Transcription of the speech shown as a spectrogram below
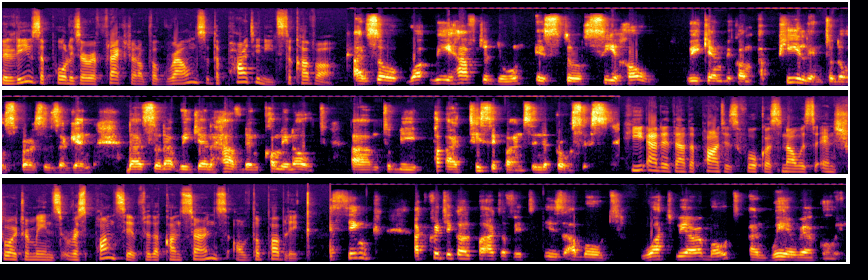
believes the poll is a reflection of the grounds the party needs to cover. And so, what we have to do is to see how we can become appealing to those persons again, that so that we can have them coming out um, to be participants in the process. He added that the party's focus now is to ensure it remains responsive to the concerns of the public. I think a critical part of it is about what we are about and where we are going,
